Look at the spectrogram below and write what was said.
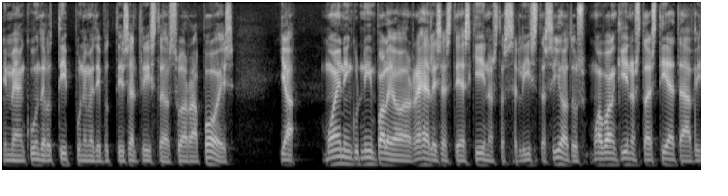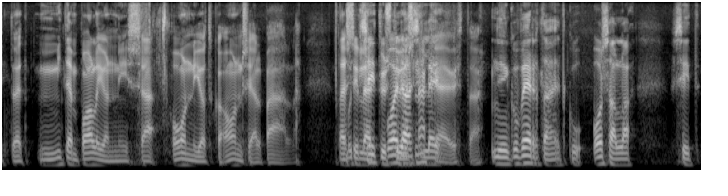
Niin meidän kuuntelut tippui, niin me tiputtiin sieltä listalta suoraan pois. Ja mua ei niin, kuin niin paljon rehellisesti edes kiinnosta se listasijoitus. Mua vaan kiinnostaisi tietää vittu, että miten paljon niissä on, jotka on siellä päällä. Tai Mut silleen, että pystyy edes näkemään yhtään. niin kuin vertaa, että kun osalla sit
